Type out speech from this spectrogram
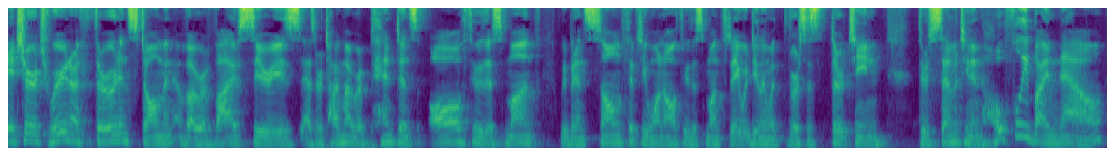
Hey, church, we're in our third installment of our Revive series as we're talking about repentance all through this month. We've been in Psalm 51 all through this month. Today we're dealing with verses 13 through 17. And hopefully by now,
